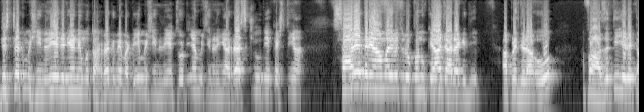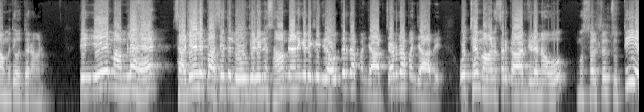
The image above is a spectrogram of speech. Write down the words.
ਡਿਸਟ੍ਰਿਕਟ ਮਸ਼ੀਨਰੀਆਂ ਜਿਹੜੀਆਂ ਨੇ, ਮੁਤਹਰਕ ਨੇ, ਵੱਡੀਆਂ ਮਸ਼ੀਨਰੀਆਂ, ਛੋਟੀਆਂ ਮਸ਼ੀਨਰੀਆਂ ਰੈਸਕਿਊ ਦੀਆਂ ਕਿਸ਼ਤੀਆਂ, ਸਾਰੇ ਦਰਿਆਵਾਂ ਦੇ ਵਿੱਚ ਲੋਕਾਂ ਨੂੰ ਕਿਹਾ ਜਾ ਰਿਹਾ ਕਿ ਜੀ, ਆਪਣੇ ਜਿਹੜਾ ਉਹ ਹਿਫਾਜ਼ਤੀ ਜਿਹੜੇ ਕੰਮ ਤੇ ਉਧਰ ਆਣ ਤੇ ਇਹ ਮਾਮਲਾ ਹੈ, ਸਾਡੇ ਵਾਲੇ ਪਾਸੇ ਤੇ ਲੋਕ ਜਿਹੜੇ ਨੇ ਸਾਂਭ ਲੈਣਗੇ, ਲੇਕਿਨ ਜਿਹੜਾ ਉਧਰ ਦਾ ਪੰਜਾਬ, ਚੜ੍ਹਦਾ ਪੰਜਾਬ ਹੈ ਉੱਥੇ ਮਾਨ ਸਰਕਾਰ ਜਿਹੜਾ ਨਾ ਉਹ ਮੁਸਲਸਲ ਸੁੱਤੀ ਹੈ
